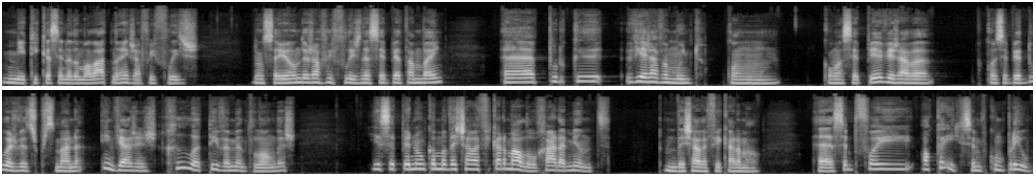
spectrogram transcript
mítica cena do Malato, não é? Já fui feliz, não sei onde, eu já fui feliz na CP também, uh, porque viajava muito com, com a CP, viajava com a CP duas vezes por semana em viagens relativamente longas e a CP nunca me deixava ficar mal, ou raramente me deixava ficar mal. Uh, sempre foi ok, sempre cumpriu.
